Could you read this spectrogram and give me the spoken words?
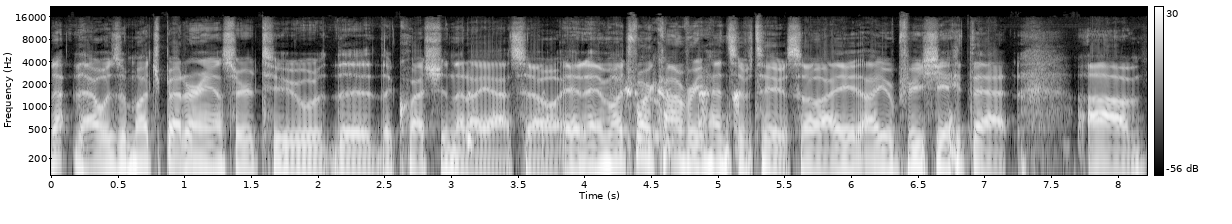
That, that was a much better answer to the, the question that I asked. So, and, and much more comprehensive too. So I, I appreciate that. Um,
